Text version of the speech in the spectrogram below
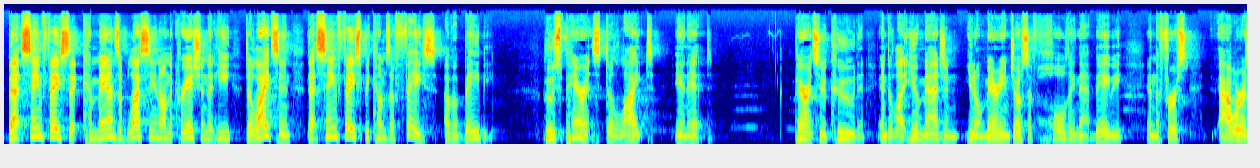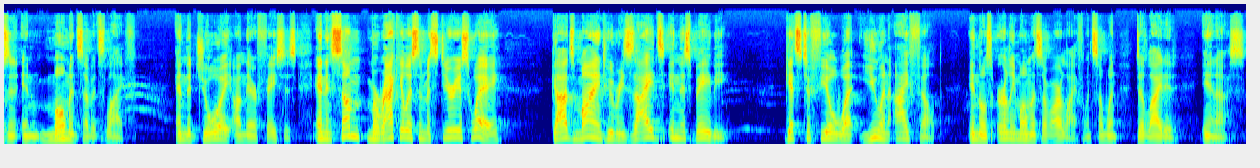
that same face that commands a blessing on the creation that he delights in, that same face becomes a face of a baby whose parents delight in it. Parents who cooed and, and delight. You imagine, you know, Mary and Joseph holding that baby in the first hours and, and moments of its life and the joy on their faces. And in some miraculous and mysterious way, God's mind, who resides in this baby, gets to feel what you and I felt in those early moments of our life when someone delighted in us.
